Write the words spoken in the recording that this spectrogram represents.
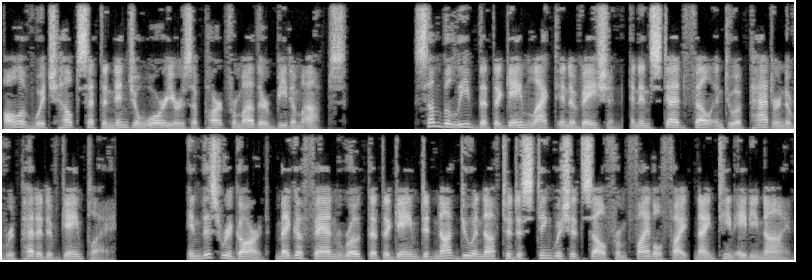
all of which help set the Ninja Warriors apart from other beat-em-ups. Some believed that the game lacked innovation, and instead fell into a pattern of repetitive gameplay. In this regard, Mega Fun wrote that the game did not do enough to distinguish itself from Final Fight 1989.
